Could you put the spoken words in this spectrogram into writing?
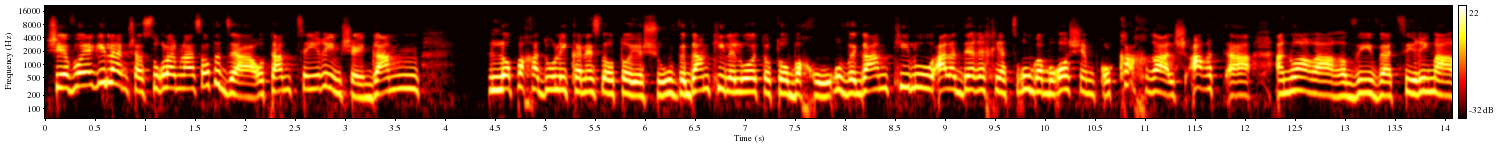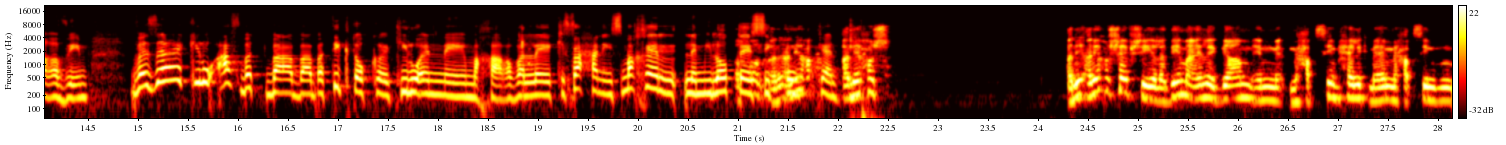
שיבוא יגיד להם שאסור להם לעשות את זה. אותם צעירים שגם לא פחדו להיכנס לאותו יישוב, וגם קיללו את אותו בחור, וגם כאילו על הדרך יצרו גם רושם כל כך רע על שאר הנוער הערבי והצעירים הערבים. וזה כאילו עף ב- בטיקטוק אה, כאילו אין אה, מחר. אבל אה, כפאח, אני אשמח למילות נכון, סיכום. אני, כן. אני, חוש... אני, אני חושב שילדים האלה גם, הם מחפשים, חלק מהם מחפשים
